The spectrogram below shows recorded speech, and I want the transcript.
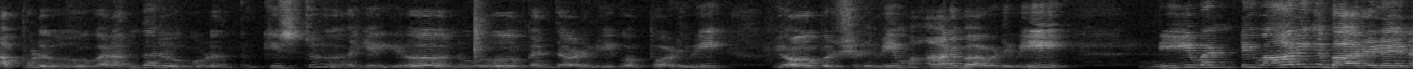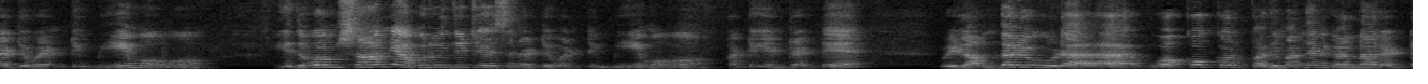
అప్పుడు వారందరూ కూడా దుఃఖిస్తూ అయ్యయ్యో నువ్వు పెద్దోడివి గొప్పోడివి యోగ పురుషుడివి మహానుభావుడివి నీ వంటి వారికి భార్యలైనటువంటి మేము యదువంశాన్ని అభివృద్ధి చేసినటువంటి మేము అంటే ఏంటంటే వీళ్ళందరూ కూడా ఒక్కొక్కరు పది మందిని కన్నారంట.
